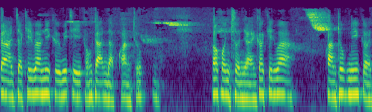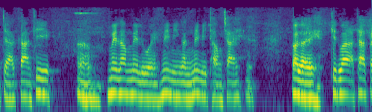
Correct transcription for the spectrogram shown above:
ก็อาจจะคิดว่านี่คือวิธีของการดับความทุกข์เพราะคนส่วนใหญ่ก็คิดว่าความทุกข์นี้เกิดจากการที่ ไม่ร่ำไม่รวย ไม่มีเงินไม่มีทองใช้ ก็เลยคิดว่าถ้าไป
